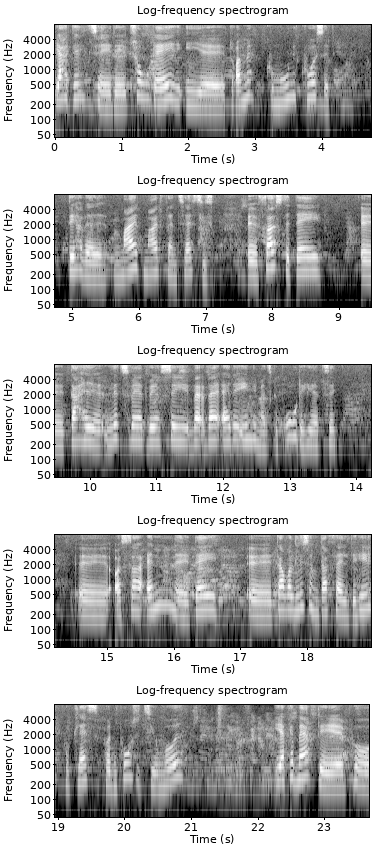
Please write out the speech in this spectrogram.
Jeg har deltaget øh, to dage i øh, Drømme Kommune-kurset. Det har været meget, meget fantastisk. Øh, første dag, øh, der havde jeg lidt svært ved at se, hvad, hvad er det egentlig, man skal bruge det her til. Øh, og så anden øh, dag, øh, der var det ligesom, der faldt det hele på plads på den positive måde. Jeg kan mærke det på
